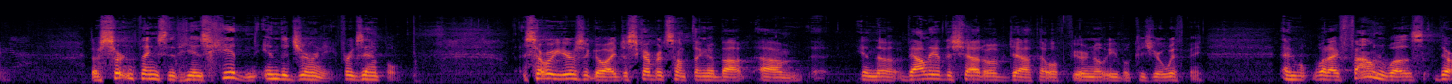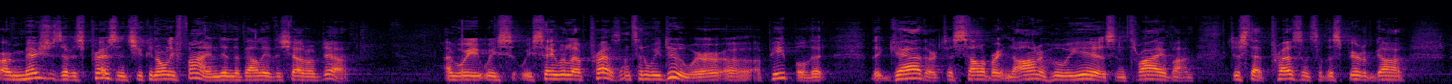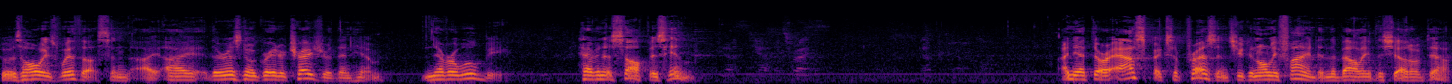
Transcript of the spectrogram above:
There are certain things that He has hidden in the journey. For example, several years ago, I discovered something about um, in the valley of the shadow of death, I will fear no evil because you're with me. And what I found was there are measures of his presence you can only find in the valley of the shadow of death. And we, we, we say we love presence, and we do. We're a, a people that, that gather to celebrate and to honor who he is and thrive on just that presence of the Spirit of God who is always with us. And I, I, there is no greater treasure than him, never will be. Heaven itself is Him. And yet, there are aspects of presence you can only find in the valley of the shadow of death.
